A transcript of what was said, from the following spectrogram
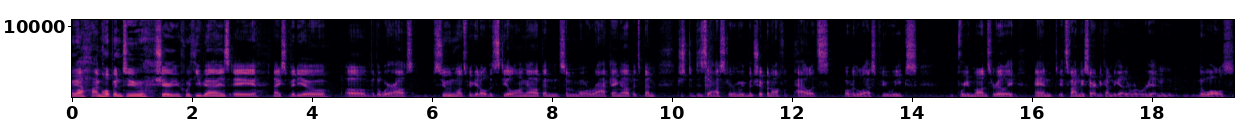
yeah, I'm hoping to share with you guys a nice video of the warehouse soon once we get all the steel hung up and some more racking up. It's been just a disaster and we've been shipping off of pallets over the last few weeks, few months really, and it's finally starting to come together where we're getting the walls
